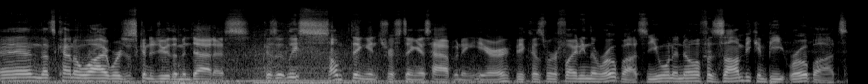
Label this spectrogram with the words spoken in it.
And that's kind of why we're just going to do the Mendatus. Because at least something interesting is happening here, because we're fighting the robots, and you want to know if a zombie can beat robots.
